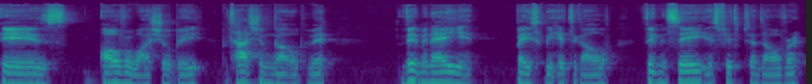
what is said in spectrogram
is over what should be. Potassium got up a bit. Vitamin A basically hit the goal. Vitamin C is fifty percent over.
